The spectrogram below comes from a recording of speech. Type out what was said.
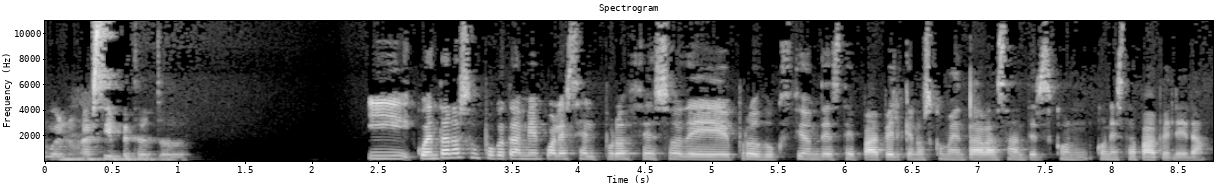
bueno, así empezó todo. Y cuéntanos un poco también cuál es el proceso de producción de este papel que nos comentabas antes con, esta papelera.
